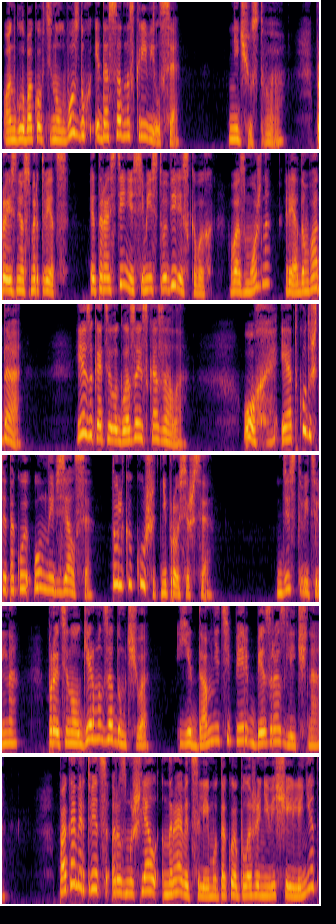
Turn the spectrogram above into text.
Он глубоко втянул воздух и досадно скривился. «Не чувствую», — произнес мертвец. «Это растение семейства вересковых. Возможно, рядом вода». Я закатила глаза и сказала. «Ох, и откуда ж ты такой умный взялся? Только кушать не просишься». «Действительно», — протянул Герман задумчиво. «Еда мне теперь безразлична». Пока мертвец размышлял, нравится ли ему такое положение вещей или нет,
